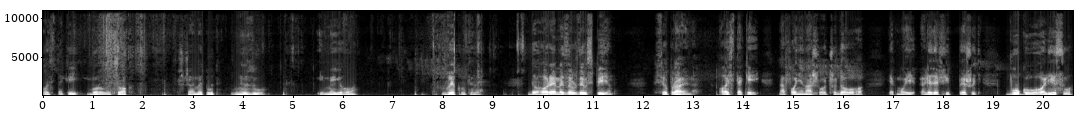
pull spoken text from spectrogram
ось такий боровичок, ми тут внизу. І ми його викрутили. До гори ми завжди вспіємо. Все правильно. Ось такий на фоні нашого чудового, як мої глядачі пишуть, букового лісу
